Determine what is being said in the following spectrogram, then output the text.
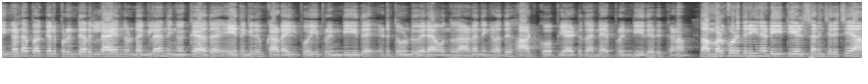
നിങ്ങളുടെ പക്കൽ പ്രിന്റർ ഇല്ല എന്നുണ്ടെങ്കിൽ നിങ്ങൾക്ക് അത് ഏതെങ്കിലും കടയിൽ പോയി പ്രിന്റ് ചെയ്ത് എടുത്തുകൊണ്ട് വരാവുന്നതാണ്. നിങ്ങളത് ഹാർഡ് കോപ്പി ആയിട്ട് തന്നെ പ്രിന്റ് ചെയ്തെടുക്കണം. നമ്മൾ കൊടുത്തിരിക്കുന്ന ഡീറ്റെയിൽസ് അനുസരിച്ച് ആ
